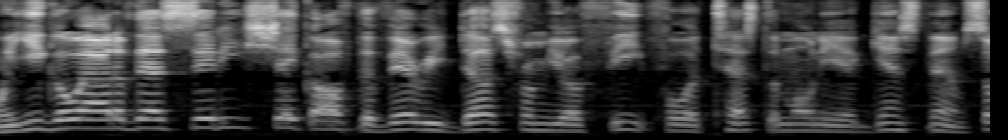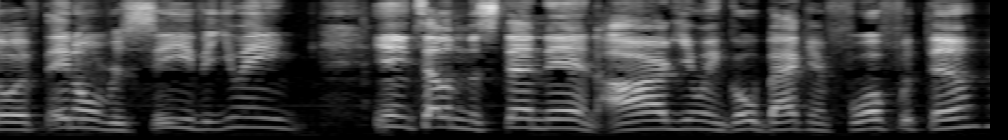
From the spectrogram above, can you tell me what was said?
when ye go out of that city, shake off the very dust from your feet for a testimony against them. So if they don't receive it, you ain't you ain't tell them to stand there and argue and go back and forth with them.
